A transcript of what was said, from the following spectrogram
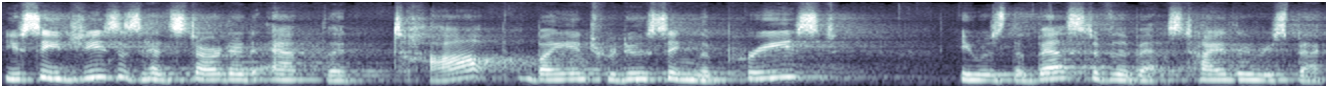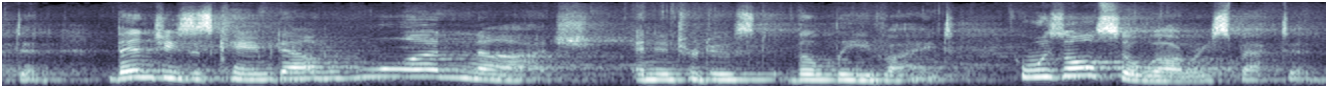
You see, Jesus had started at the top by introducing the priest. He was the best of the best, highly respected. Then Jesus came down one notch and introduced the Levite, who was also well respected.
